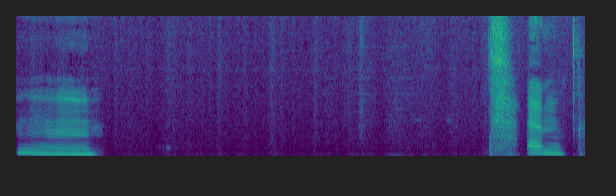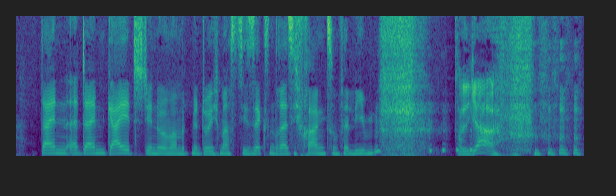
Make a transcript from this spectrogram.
Hm. Ähm, dein, äh, dein Guide, den du immer mit mir durchmachst, die 36 Fragen zum Verlieben. Ja.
